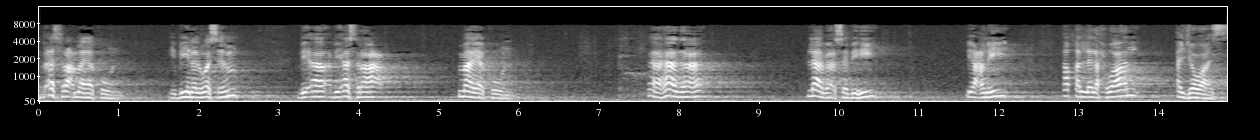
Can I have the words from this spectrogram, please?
بأسرع ما يكون يبين الوسم بأسرع ما يكون. فهذا لا بأس به يعني أقل الأحوال الجواز.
